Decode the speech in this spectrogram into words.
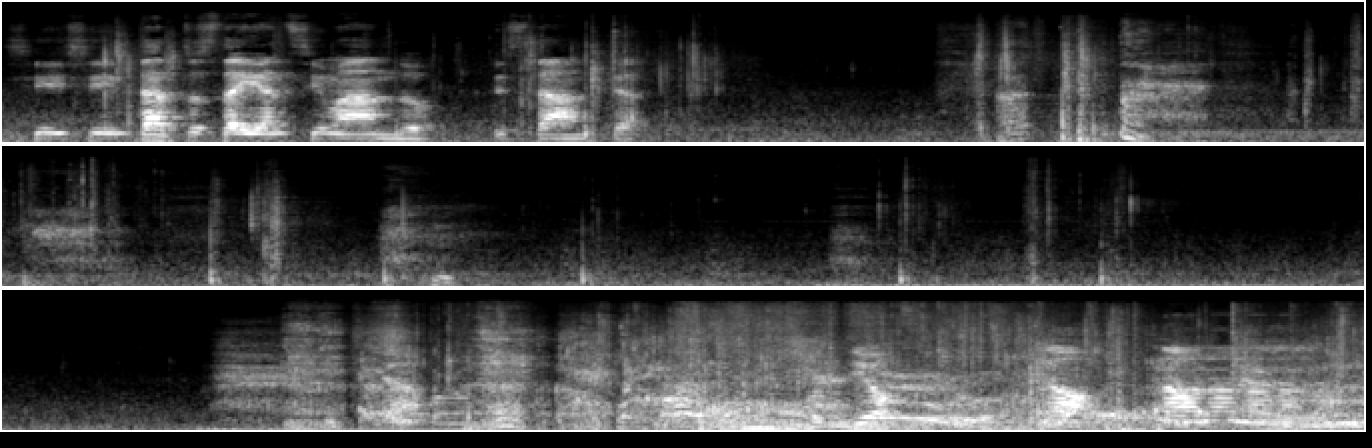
Sì, sì, intanto stai ansimando, ti stanca. Cavolo. Oddio. No, no, no, no, no, no.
